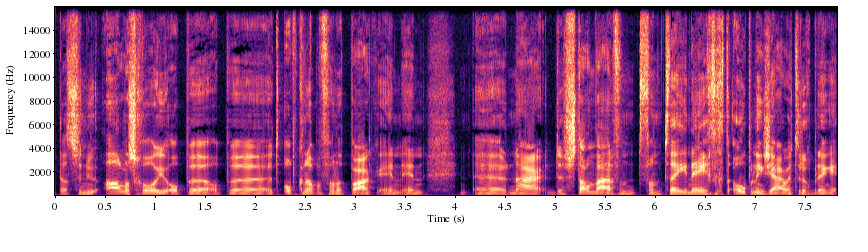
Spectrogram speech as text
Dat ze nu alles gooien op, eh, op eh, het opknappen van het park. En, en eh, naar de standaarden van, van 92, het openingsjaar weer terugbrengen.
